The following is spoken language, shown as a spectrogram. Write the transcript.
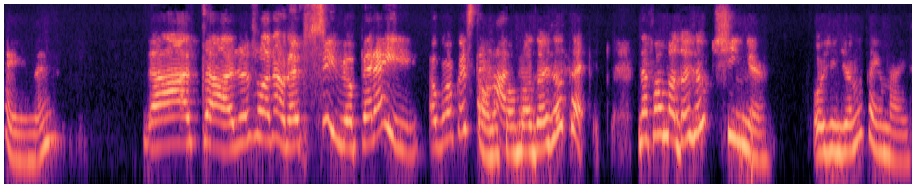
tem, né? Ah, tá. Eu falei, não, não é possível. Peraí. Alguma coisa tá Não, na errada. Fórmula 2 eu tenho. Na Fórmula 2 eu tinha. Hoje em dia eu não tenho mais.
